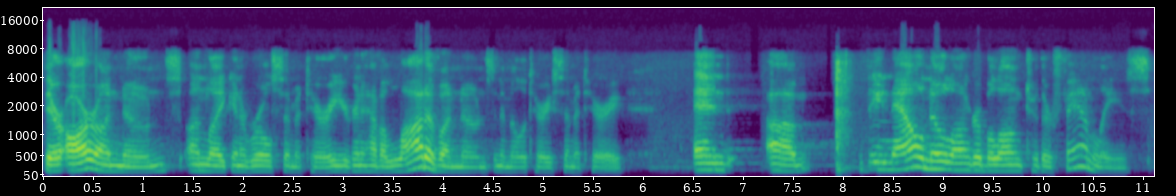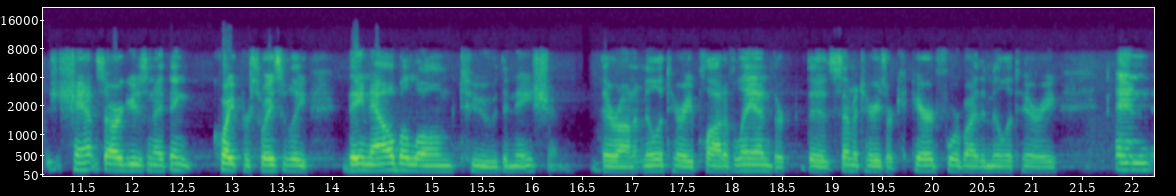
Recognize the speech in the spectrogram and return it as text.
There are unknowns, unlike in a rural cemetery. You're going to have a lot of unknowns in a military cemetery. And um, they now no longer belong to their families. Schantz argues, and I think quite persuasively, they now belong to the nation. They're on a military plot of land. The cemeteries are cared for by the military, and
